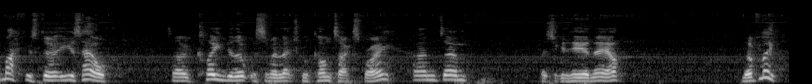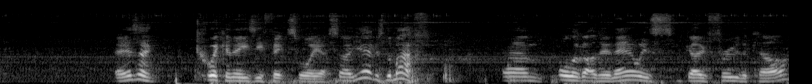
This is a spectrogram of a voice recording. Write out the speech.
the MAF was dirty as hell. So cleaned it up with some electrical contact spray, and um, as you can hear now, lovely. There's a quick and easy fix for you. So yeah, it was the MAF. Um, all I've got to do now is go through the car.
